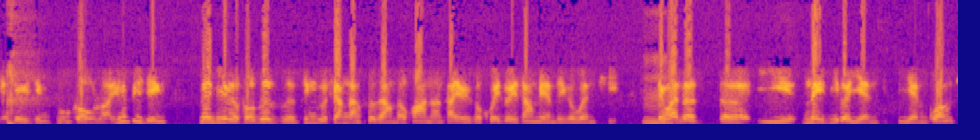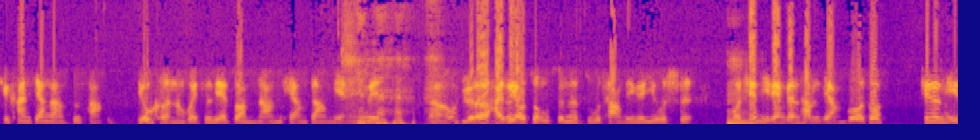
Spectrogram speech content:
也就已经足够了。因为毕竟内地的投资者进入香港市场的话呢，它有一个汇兑上面的一个问题。另外呢，呃，以内地的眼眼光去看香港市场，有可能会直接撞南墙上面。因为啊，我觉得还是要重视呢主场的一个优势。我前几天跟他们讲过，说其实你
